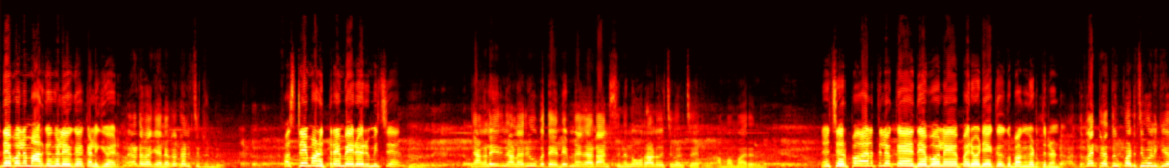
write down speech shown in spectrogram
ഇതേപോലെ മാർഗം കളിയൊക്കെ കളിക്കുമായിരുന്നു ഇടവകയിലൊക്കെ കളിച്ചിട്ടുണ്ട്. ഫസ്റ്റ് ടൈമാണ് ഇത്രയും പേര് ഒരുമിച്ച്. ഞങ്ങൾ ഞങ്ങളെ രൂപതയിൽ മെഗാ ഡാൻസിന് നൂറാൾ വെച്ച് കളിച്ചായിരുന്നു അമ്മമാരെന്ന്. ഞാൻ ചെറുപ്പകാലത്തിലൊക്കെ ഇതേപോലെ പരിപാടിയൊക്കെ പങ്കെടുത്തിട്ടുണ്ട്. അത് പറ്റാത്ത പഠിച്ചു പൊളിക്കുക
